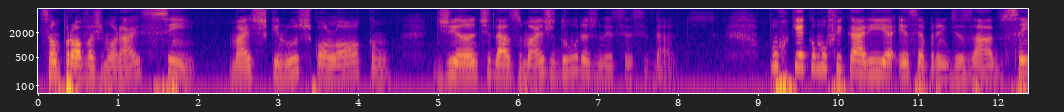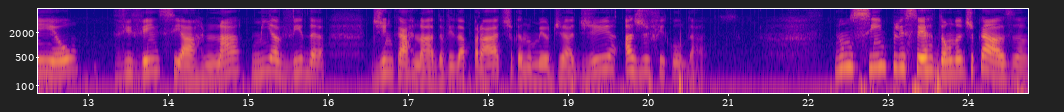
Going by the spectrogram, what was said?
são provas morais, sim, mas que nos colocam diante das mais duras necessidades. Porque como ficaria esse aprendizado sem eu vivenciar na minha vida de encarnada, vida prática, no meu dia a dia, as dificuldades? Num simples ser dona de casa.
